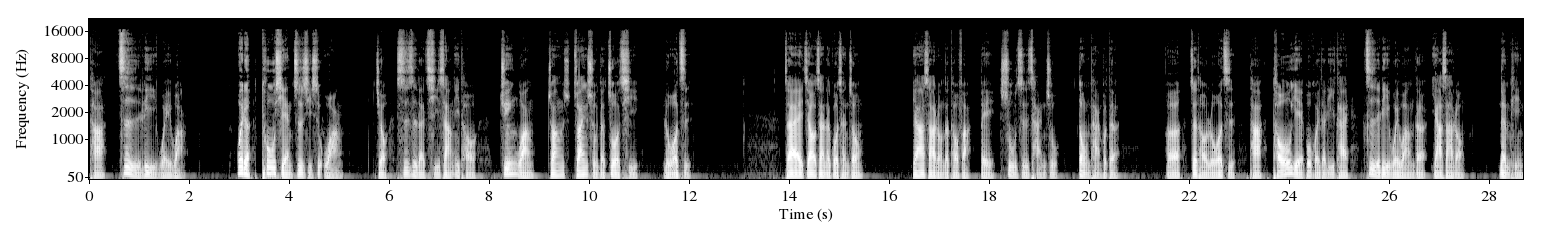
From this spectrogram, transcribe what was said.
他自立为王，为了凸显自己是王，就私自的骑上一头君王专专属的坐骑骡子。在交战的过程中，押沙龙的头发被树枝缠住，动弹不得。而这头骡子，他头也不回的离开自立为王的押沙龙，任凭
